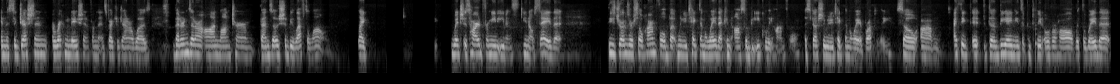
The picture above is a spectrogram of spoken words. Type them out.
And the suggestion or recommendation from the inspector general was veterans that are on long term benzos should be left alone. Like, which is hard for me to even you know say that these drugs are so harmful but when you take them away that can also be equally harmful especially when you take them away abruptly so um, i think it, the va needs a complete overhaul with the way that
